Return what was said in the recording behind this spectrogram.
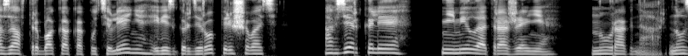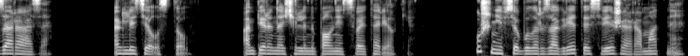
А завтра бока как у тюленя и весь гардероб перешивать. А в зеркале немилое отражение. Ну, Рагнар, ну, зараза. Оглядела стол. Вампиры начали наполнять свои тарелки. Кушанье все было разогретое, свежее, ароматное.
